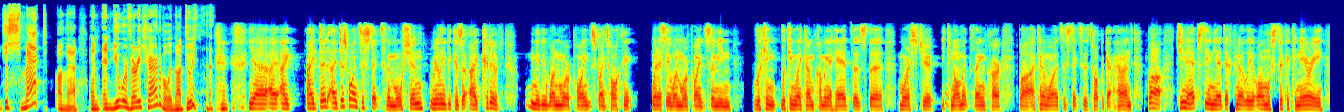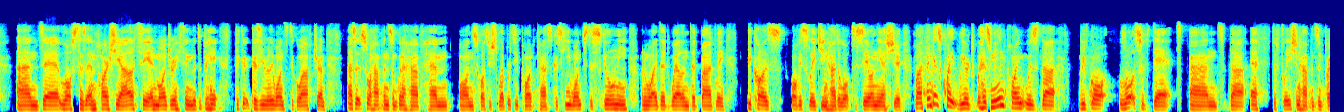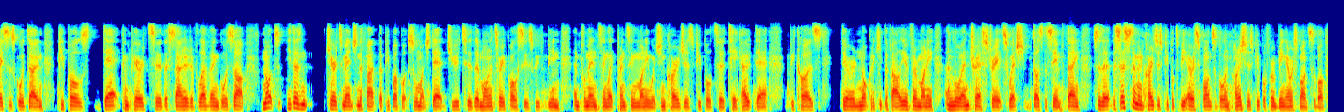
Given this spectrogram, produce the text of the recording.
just smacked on that, and and you were very charitable in not doing that. yeah, I, I I did. I just wanted to stick to the motion really because I could have maybe won more points by talking. When I say one more points, I mean looking looking like I'm coming ahead as the more astute economic thinker, but I kind of wanted to stick to the topic at hand. But Gene Epstein, yeah, definitely almost took a canary and uh, lost his impartiality in moderating the debate because he really wanted to go after him. As it so happens, I'm going to have him on Scottish Liberty podcast because he wants to school me on what I did well and did badly because obviously Gene had a lot to say on the issue, but I think it's quite weird. His main point was that we've got lots of debt and that if deflation happens and prices go down, people's debt compared to the standard of living goes up. Not, he doesn't care to mention the fact that people have got so much debt due to the monetary policies we've been implementing, like printing money, which encourages people to take out debt because they're not going to keep the value of their money and low interest rates, which does the same thing. So the, the system encourages people to be irresponsible and punishes people for being irresponsible.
